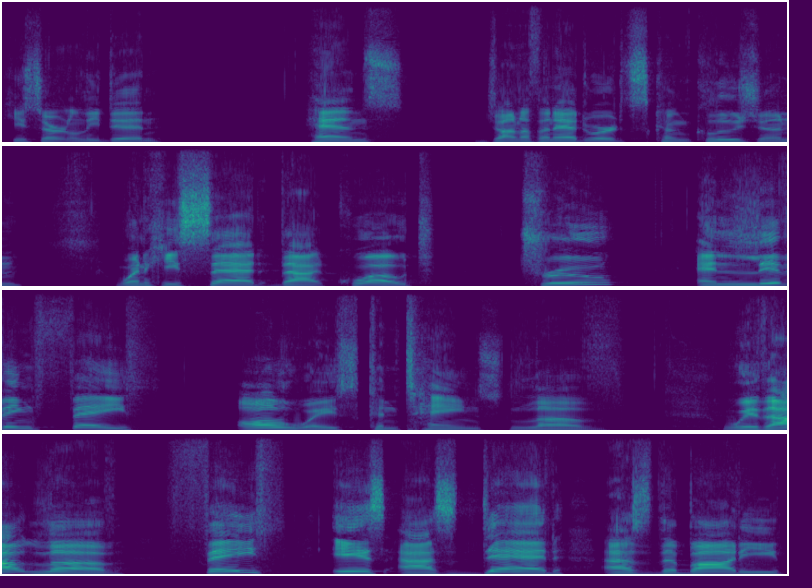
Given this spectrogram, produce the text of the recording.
He certainly did. Hence, Jonathan Edwards' conclusion when he said that, quote, true and living faith always contains love. Without love, faith is as dead as the body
